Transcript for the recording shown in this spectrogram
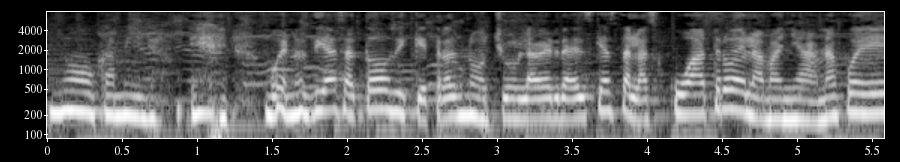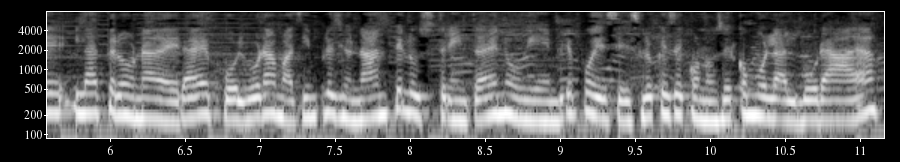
No, Camila. buenos días a todos y qué trasnocho. La verdad es que hasta las 4 de la mañana fue la tronadera de pólvora más impresionante. Los 30 de noviembre, pues es lo que se conoce como la alborada.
